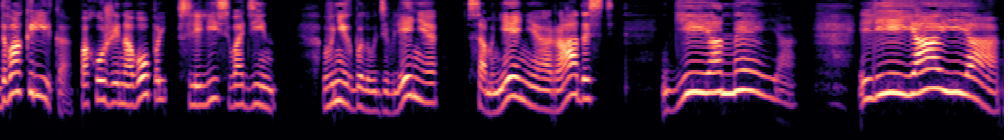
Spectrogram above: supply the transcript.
Два крика, похожие на вопль, слились в один. В них было удивление, сомнение, радость. «Гианея! Лияия!»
